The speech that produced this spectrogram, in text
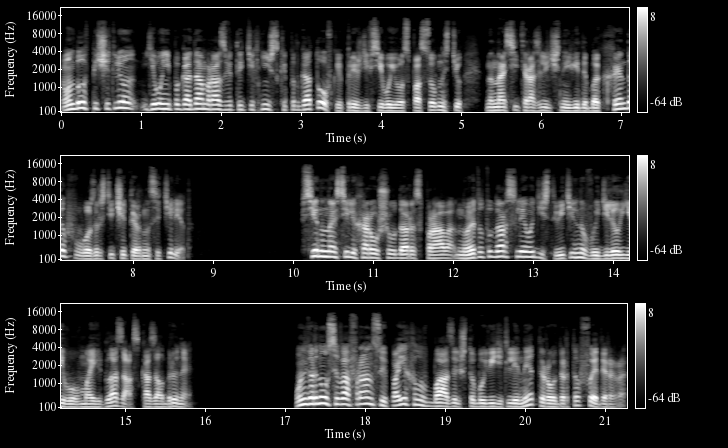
Он был впечатлен его не по годам развитой технической подготовкой, прежде всего его способностью наносить различные виды бэкхендов в возрасте 14 лет. Все наносили хорошие удары справа, но этот удар слева действительно выделил его в моих глазах, сказал Брюне. Он вернулся во Францию и поехал в Базель, чтобы увидеть Линет и Роберта Федерера.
